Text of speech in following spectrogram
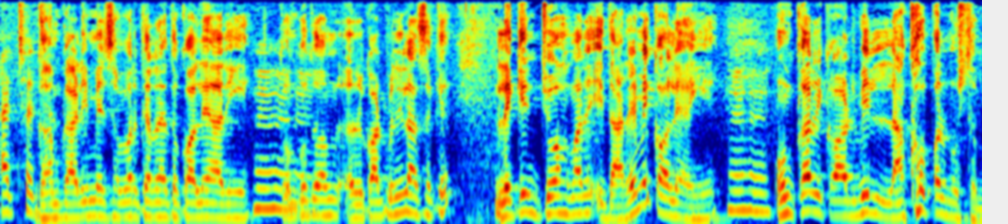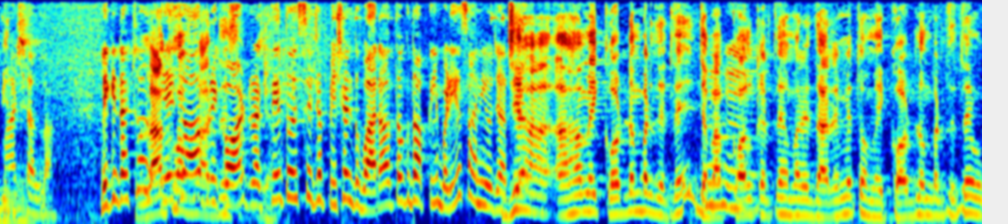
अच्छा, अच्छा। हम गाड़ी में सफ़र कर रहे हैं तो कॉलें आ रही हैं। तो उनको तो हम रिकॉर्ड में नहीं ला सके। लेकिन जो हमारे इदारे में कॉलें आई हैं उनका रिकॉर्ड भी लाखों पर मुश्तमिल माशाल्लाह। लेकिन डॉक्टर ये जो आप रिकॉर्ड रखते हैं तो इससे जब पेशेंट दोबारा आता है तो आपके लिए बड़ी आसानी हो जाती है। जी हाँ हम एक कोड नंबर देते हैं। जब आप कॉल करते हैं हमारे इदारे में तो हम एक कोड नंबर देते हैं। वो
